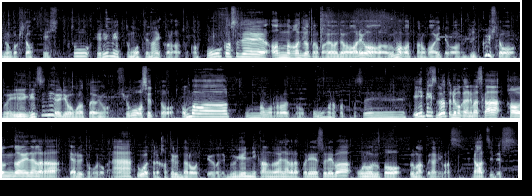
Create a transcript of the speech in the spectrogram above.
な。なんか来た。え、人、ヘルメット持ってないからとか？フォーカスであんな感じだったのか？いや、じゃああれが上手かったのか、相手が。びっくりした。えげつねえ量もらったよ、今。今日焦った。こんばんはそんなもらうと思わなかったぜ。エイペックスどうやったら上手くなりますか？考えながらやるところかな。どうやったら勝てるんだろうっていうので、無限に考えながらプレイすれば、おのずと上手くなります。ガチです。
